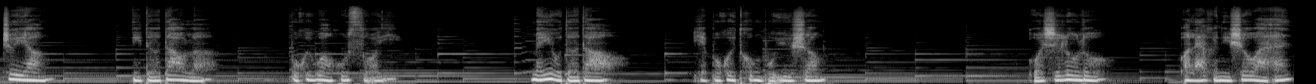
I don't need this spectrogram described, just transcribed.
这样，你得到了。不会忘乎所以，没有得到，也不会痛不欲生。我是露露，我来和你说晚安。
